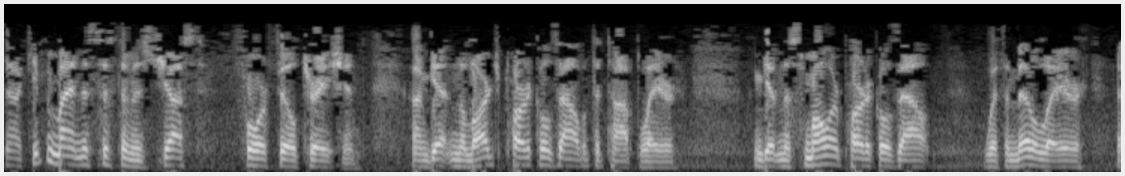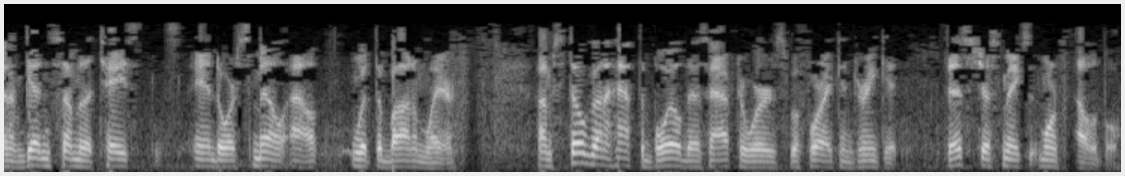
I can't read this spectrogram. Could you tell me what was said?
Now keep in mind this system is just for filtration. I'm getting the large particles out with the top layer. I'm getting the smaller particles out with the middle layer, and I'm getting some of the taste and or smell out with the bottom layer. I'm still going to have to boil this afterwards before I can drink it. This just makes it more palatable.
